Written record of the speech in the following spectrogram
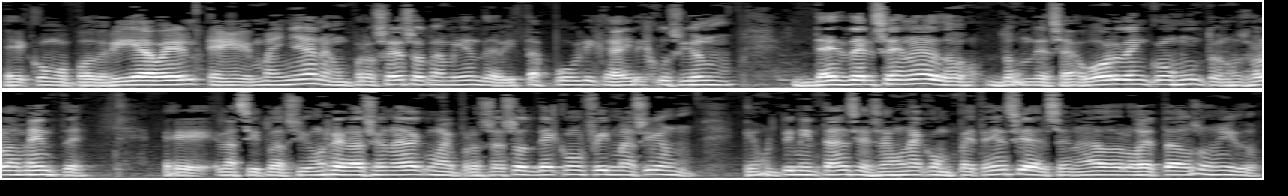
eh, como podría haber eh, mañana un proceso también de vistas públicas y discusión desde el Senado, donde se aborde en conjunto no solamente eh, la situación relacionada con el proceso de confirmación, que en última instancia esa es una competencia del Senado de los Estados Unidos,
